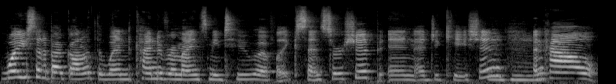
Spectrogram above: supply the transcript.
what you said about Gone with the Wind kind of reminds me too of like censorship in education Mhm. and how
